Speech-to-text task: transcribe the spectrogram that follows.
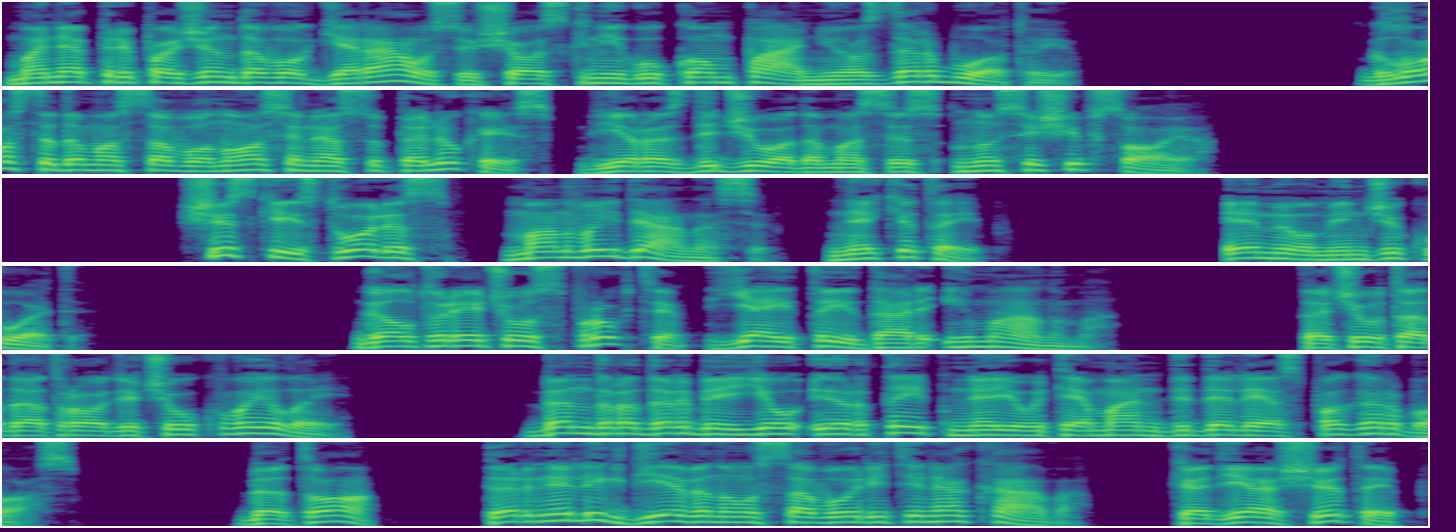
mane pripažindavo geriausiu šios knygų kompanijos darbuotoju. Glostydamas savo nosinę su peliukais, vyras didžiuodamasis nusišypsojo. Šis keistuolis man vaidenasi, ne kitaip ėmiau mindžikuoti. Gal turėčiau sprukti, jei tai dar įmanoma. Tačiau tada atrodyčiau kvailai. Bendradarbiai jau ir taip nejautė man didelės pagarbos. Be to, pernelyg dievinau savo rytinę kavą, kad ją šitaip,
